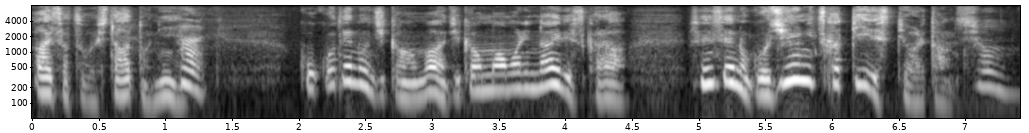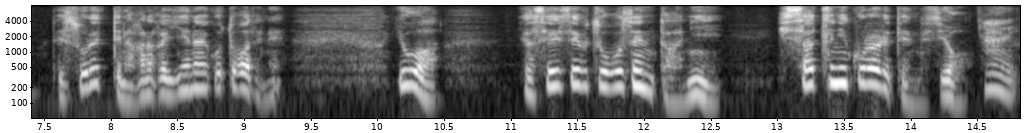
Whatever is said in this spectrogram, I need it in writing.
挨拶をした後に、はい。ここでの時間は時間もあまりないですから先生のご自由に使っていいですって言われたんですよ、うん。でそれってなかなか言えない言葉でね。要は野生生物保護センターに視察に来られてんですよ。はい。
